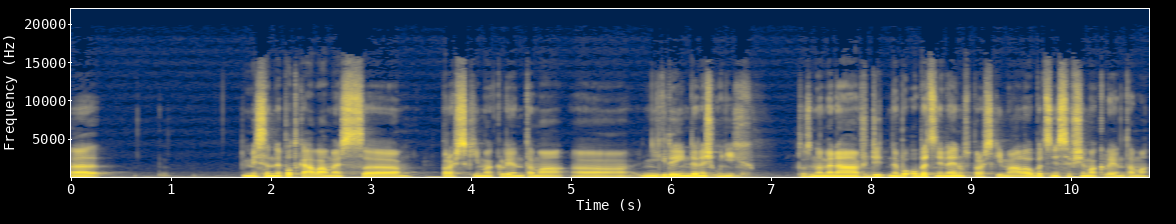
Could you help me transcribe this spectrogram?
eh, my se nepotkáváme s pražskýma klientama uh, nikde jinde než u nich. To znamená vždy, nebo obecně nejenom s pražskýma, ale obecně se všema klientama.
